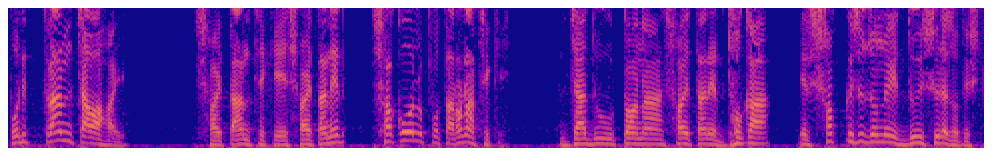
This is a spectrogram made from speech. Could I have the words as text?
পরিত্রাণ চাওয়া হয় শয়তান থেকে, শয়তানের সকল প্রতারণা থেকে। জাদু, টনা, শয়তানের ধোকা, এর সব কিছুর জন্য এই দুই সুরা যথেষ্ট।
